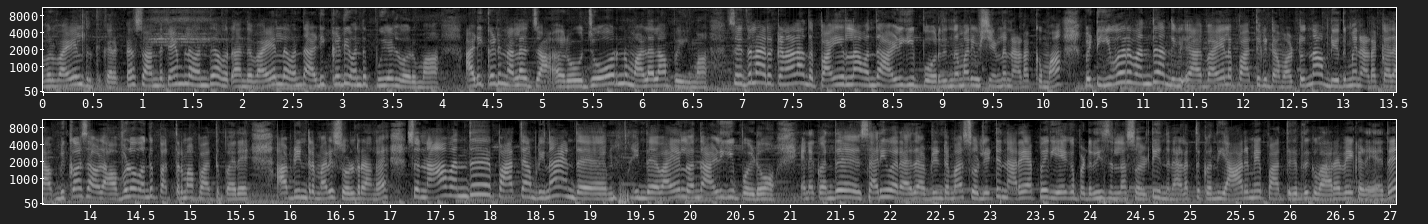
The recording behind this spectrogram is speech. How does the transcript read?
அவர் வயல் இருக்குது கரெக்டாக ஸோ அந்த டைமில் வந்து அவர் அந்த வயலில் வந்து அடிக்கடி வந்து புயல் வருமா? அடிக்கடி நல்லா ஜா ரோ- ஜோர்னு மழைலாம் பெய்யுமா? ஸோ இதெல்லாம் இருக்கனால அந்த பயிர்லாம் வந்து அழுகி போகிறது இந்த மாதிரி விஷயங்கள்லாம் நடக்குமா? பட் இவர் வந்து அந்த வயலை பார்த்துக்கிட்டா மட்டும்தான் அப்படி எதுவுமே நடக்காது. பிகாஸ் அவளை அவ்வளோ வந்து பத்திரமா பார்த்துப்பாரு அப்படின்ற மாதிரி சொல்கிறாங்க ஸோ நான் வந்து பார்த்தேன் அப்படின்னா இந்த இந்த வயல் வந்து அழுகி போயிடும். எனக்கு வந்து சரி வராது அப்படின்ற மாதிரி சொல்லிட்டு நிறையா பேர் ஏகப்பட்ட ரீசன்லாம் சொல்லிட்டு இந்த நிலத்துக்கு வந்து யாருமே பார்த்துக்கிறதுக்கு வரவே கிடையாது.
